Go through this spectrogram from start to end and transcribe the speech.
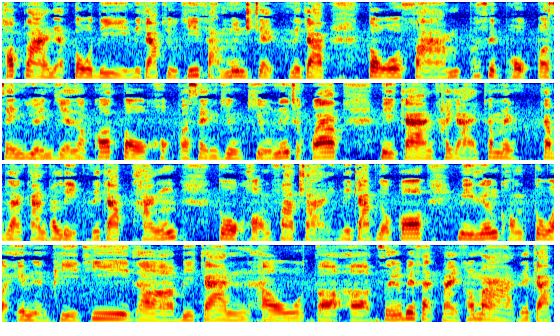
top line เนี่ยโตดีนะครับอยู่ที่ 37,000นะครับโต 36%เยือนเยียแล้วก็โต6% QQ เนื่องจากว่ามีการขยายกำลังกำลังการผลิตนะครับทั้งตัวของฟ้าจ่ายนะครับแล้วก็มีเรื่องของตัว M&P ที่มีการเอาซื้อบริษัทใหม่เข้ามานะครับ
